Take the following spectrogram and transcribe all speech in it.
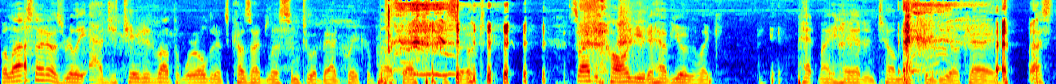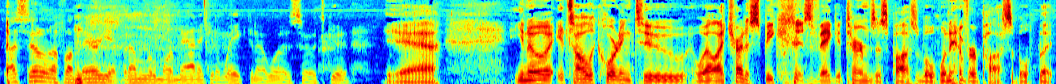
But last night I was really agitated about the world, and it's because I'd listened to a Bad Quaker podcast episode. so I had to call you to have you like pet my head and tell me it's going to be okay. I, I still don't know if I'm there yet, but I'm a little more manic and awake than I was, so it's good. Yeah. You know, it's all according to, well, I try to speak in as vague a terms as possible whenever possible, but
